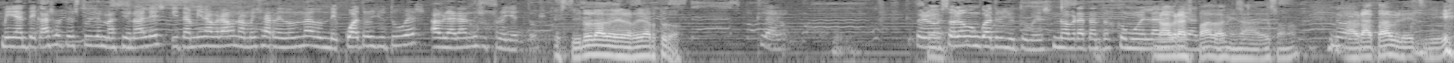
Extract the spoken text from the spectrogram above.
mediante casos de estudios nacionales y también habrá una mesa redonda donde cuatro youtubers hablarán de sus proyectos. Estilo la del Rey Arturo. Claro. Pero Sí. solo con cuatro youtubers, no habrá tantos como en la No de habrá espadas ni nada de eso, ¿no? No. Habrá tablets y...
